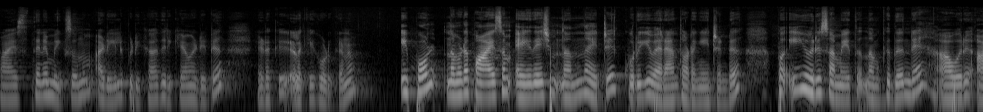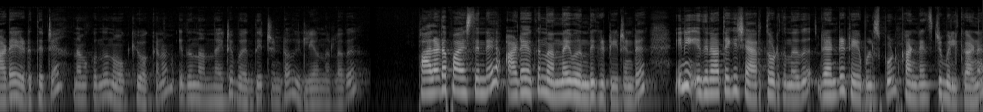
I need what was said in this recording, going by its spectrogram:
പായസത്തിന്റെ മിക്സൊന്നും അടിയിൽ പിടിക്കാതിരിക്കാൻ വേണ്ടിയിട്ട് ഇടയ്ക്ക് ഇളക്കി കൊടുക്കണം. ഇപ്പോൾ നമ്മുടെ പായസം ഏകദേശം നന്നായിട്ട് കുറുകി വരാൻ തുടങ്ങിയിട്ടുണ്ട്. അപ്പോൾ ഈ ഒരു സമയത്ത് നമുക്കിതിന്റെ ആ ഒരു അട എടുത്തിട്ട് നമുക്കൊന്ന് നോക്കി വെക്കണം. ഇത് നന്നായിട്ട് വെന്തിട്ടുണ്ടോ ഇല്ലയോ എന്നുള്ളത്. പാലട പായസത്തിന്റെ അടയൊക്കെ നന്നായി വെന്ത് കിട്ടിയിട്ടുണ്ട്. ഇനി ഇതിനകത്തേക്ക് ചേർത്ത് കൊടുക്കുന്നത് രണ്ട് ടേബിൾ സ്പൂൺ കണ്ടൻസ്ഡ് മിൽക്കാണ്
